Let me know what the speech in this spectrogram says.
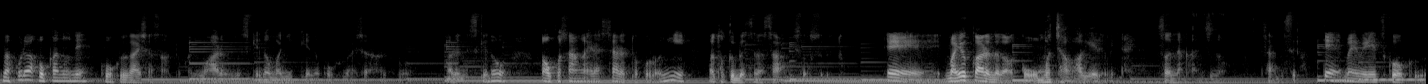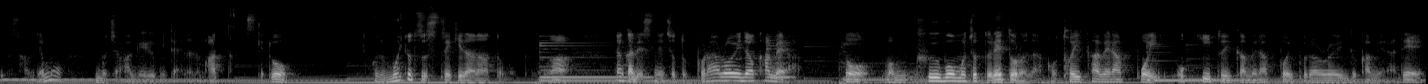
まあ、これは他のね、航空会社さんとかにもあるんですけど、まあ、日系の航空会社さんにもあるんですけど、まあ、お子さんがいらっしゃるところに、まあ、特別なサービスをすると。えー、まあ、よくあるのが、こう、おもちゃをあげるみたいな、そんな感じのサービスがあって、まあ、エミレーツ航空さんでもおもちゃをあげるみたいなのもあったんですけど、これもう一つ素敵だなと思って、がなんかですねちょっとポラロイドカメラの、まあ、風貌もちょっとレトロなこうトイカメラっぽい大きいトイカメラっぽいポラロイドカメラで、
